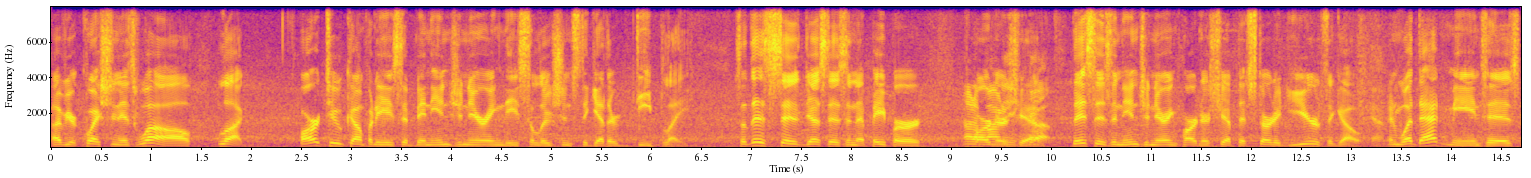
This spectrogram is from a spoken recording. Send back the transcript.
of your question as well, look, our two companies have been engineering these solutions together deeply. So this just isn't a paper partnership. Yeah. This is an engineering partnership that started years ago. Yeah. And what that means is,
